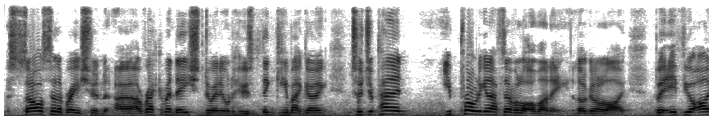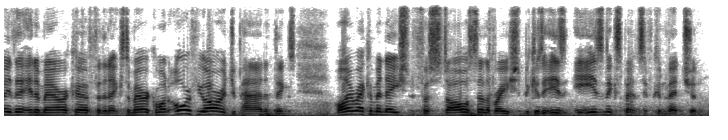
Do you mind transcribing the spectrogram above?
Wars Celebration, uh, a recommendation to anyone who's thinking about going to Japan. You're probably gonna have to have a lot of money. Not gonna lie, but if you're either in America for the next American one, or if you are in Japan and things, my recommendation for Wars Celebration because it is it is an expensive convention,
